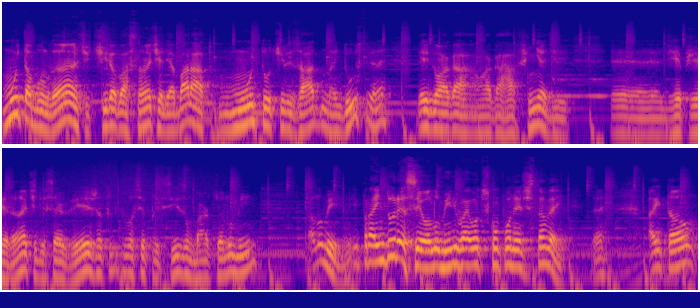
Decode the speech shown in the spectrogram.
muito abundante, tira bastante, ele é barato, muito utilizado na indústria, né? Desde uma, garrafinha de, é, de refrigerante, de cerveja, tudo que você precisa, um barco de alumínio, alumínio. E para endurecer o alumínio vai outros componentes também, né? Aí, então,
